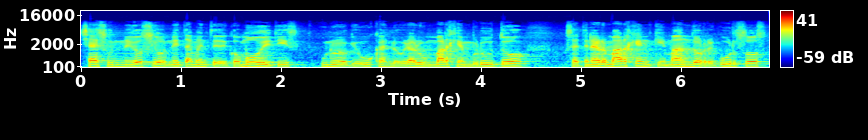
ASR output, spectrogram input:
ya es un negocio netamente de commodities, uno lo que busca es lograr un margen bruto, o sea, tener margen quemando recursos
